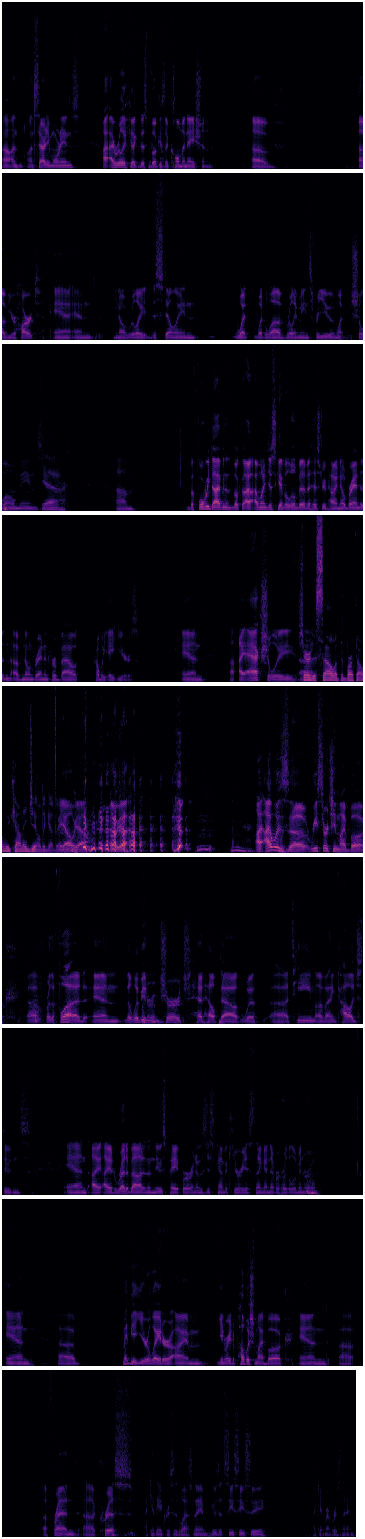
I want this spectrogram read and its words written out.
uh, on on Saturday mornings, I, I really feel like this book is a culmination of of your heart and, and you know really distilling what what love really means for you and what shalom means. Yeah. Um, Before we dive into the book, though, I, I want to just give a little bit of a history of how I know Brandon. I've known Brandon for about probably eight years, and I actually uh, Shared a cell at the Bartholomew County Jail together. Yeah, oh yeah, oh yeah. I, I was uh, researching my book uh, for the flood, and the Living Room Church had helped out with uh, a team of I think college students, and I, I had read about it in the newspaper, and it was just kind of a curious thing. I never heard of the Living Room, and uh, maybe a year later, I'm getting ready to publish my book, and uh, a friend, uh, Chris. I can't think of Chris's last name. He was at CCC. I can't remember his name.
